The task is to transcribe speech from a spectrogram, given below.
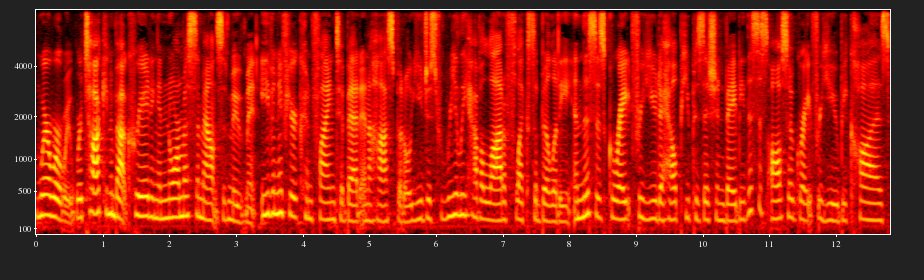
where were we? We're talking about creating enormous amounts of movement. Even if you're confined to bed in a hospital, you just really have a lot of flexibility. And this is great for you to help you position baby. This is also great for you because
